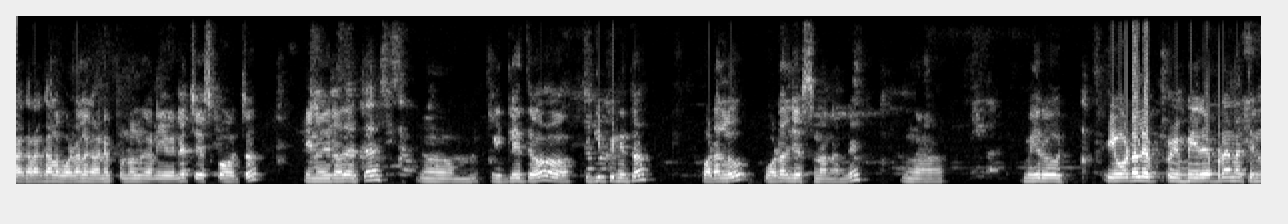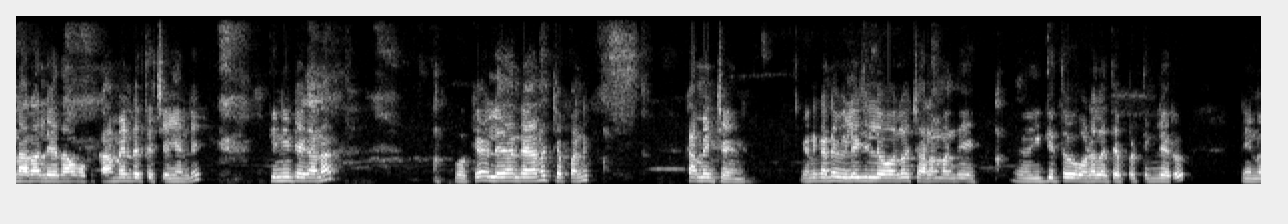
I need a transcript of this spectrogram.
రకరకాల వడలు కానీ పునులు కానీ ఏమైనా చేసుకోవచ్చు. నేను ఈరోజు అయితే ఇడ్లీతో ఇడ్లీ పిండితో వడలు వడలు చేస్తున్నానండి. మీరు ఈ వడలు మీరు ఎప్పుడైనా తిన్నారా లేదా ఒక కామెంట్ అయితే చేయండి. తినింటే కన్నా ఓకే లేదంటే కానీ చెప్పండి. కామెంట్ చేయండి. ఎందుకంటే విలేజ్ లెవెల్లో చాలామంది ఇడ్లీతో వడలు అయితే ఎప్పుడు తినలేరు. నేను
